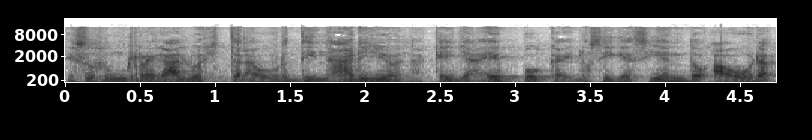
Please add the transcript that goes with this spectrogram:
Eso es un regalo extraordinario en aquella época y lo sigue siendo ahora.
